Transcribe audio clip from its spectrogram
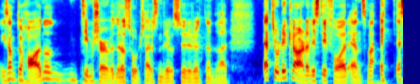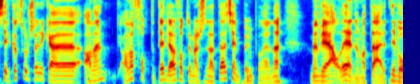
Ikke sant? Du har jo noen Tim Sherwooder og Solskjær som driver og surrer rundt nedi der. Jeg tror de klarer det hvis de får en som er ett Jeg sier ikke at Solskjær ikke er han, er han har fått det til. Det har fått til Manchester United. Det er kjempeimponerende. Men vi er alle enige om at det er et nivå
